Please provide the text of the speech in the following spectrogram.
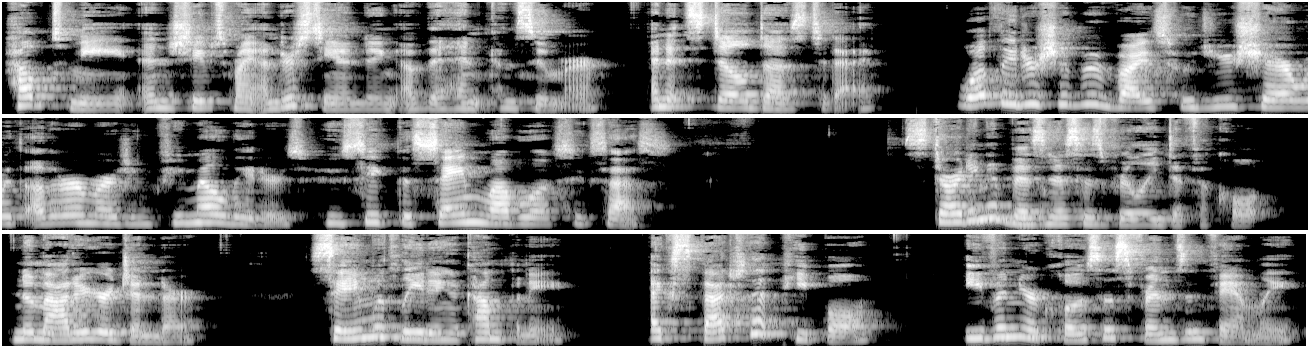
helped me and shaped my understanding of the Hint consumer and it still does today. What leadership advice would you share with other emerging female leaders who seek the same level of success? Starting a business is really difficult, no matter your gender. Same with leading a company. Expect that people, even your closest friends and family,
